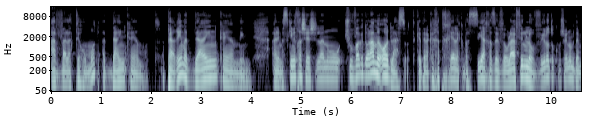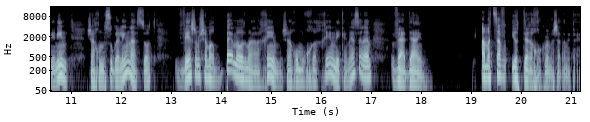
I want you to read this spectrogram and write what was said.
אבל התהומות עדיין קיימות, הפערים עדיין קיימים. אני מסכים איתך שיש לנו תשובה גדולה מאוד לעשות כדי לקחת חלק בשיח הזה ואולי אפילו להוביל אותו כמו שהיינו מדמיינים שאנחנו מסוגלים לעשות, ויש לנו שם הרבה מאוד מהלכים שאנחנו מוכרחים להיכנס אליהם, ועדיין, המצב יותר רחוק ממה שאתה מתאר.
